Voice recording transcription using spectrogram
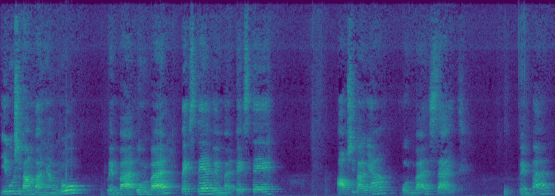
7시 반 방향으로 왼발 오른발 백스텝 왼발 백스텝. 9시 방향 오른발 사이드. 왼발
